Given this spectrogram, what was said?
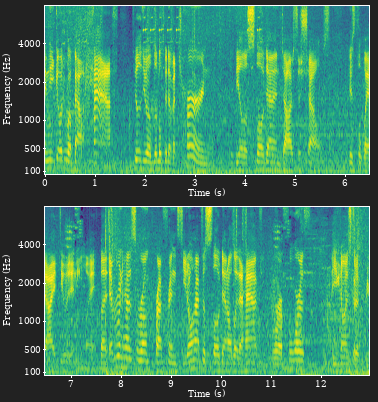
and you go to about half, you'll do a little bit of a turn to be able to slow down and dodge the shells is the way I do it anyway. But everyone has their own preference. You don't have to slow down all the way to half or a fourth. You can always go to three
